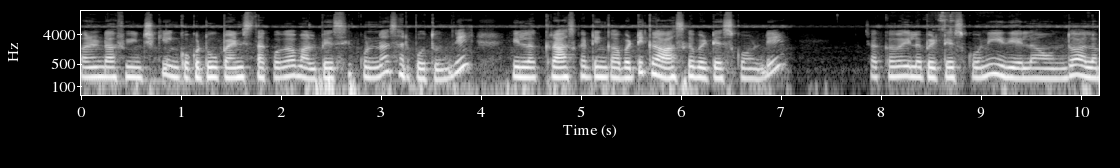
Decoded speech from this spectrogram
వన్ అండ్ హాఫ్ ఇంచ్కి ఇంకొక టూ పాయింట్స్ తక్కువగా మలిపేసుకున్నా సరిపోతుంది. ఇలా క్రాస్ కటింగ్ కాబట్టి క్రాస్గా పెట్టేసుకోండి. చక్కగా ఇలా పెట్టేసుకొని ఇది ఎలా ఉందో అలా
